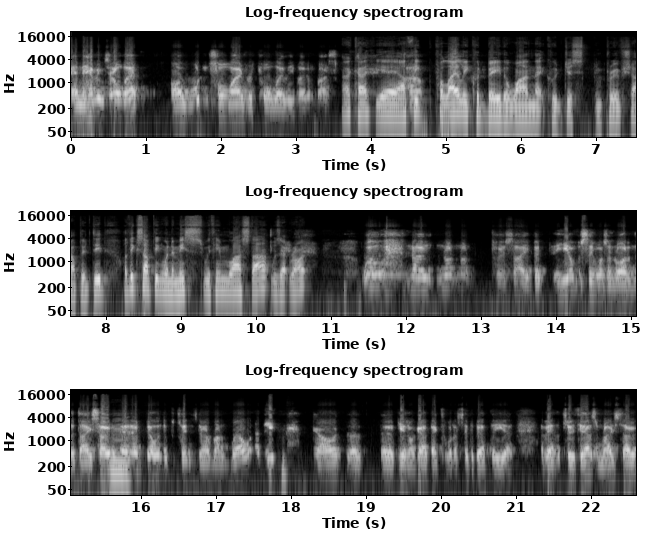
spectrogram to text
and having said all that, I wouldn't fall over if Paulele beat them both. Okay, yeah, I think um, Paulele could be the one that could just improve sharply. Did I think something went amiss with him last start? Was that right? Well, no, not not per se, but he obviously wasn't right on the day. So mm. and, and Bella Nipotina is going to run well, and he, you know, uh, again, I'll go back to what I said about the uh, about the 2000 race. So,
